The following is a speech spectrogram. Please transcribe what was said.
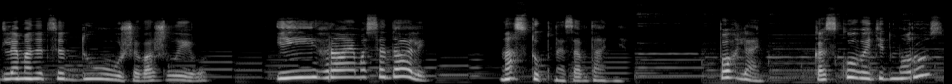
Для мене це дуже важливо. І граємося далі. Наступне завдання. Поглянь, казковий Дід Мороз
